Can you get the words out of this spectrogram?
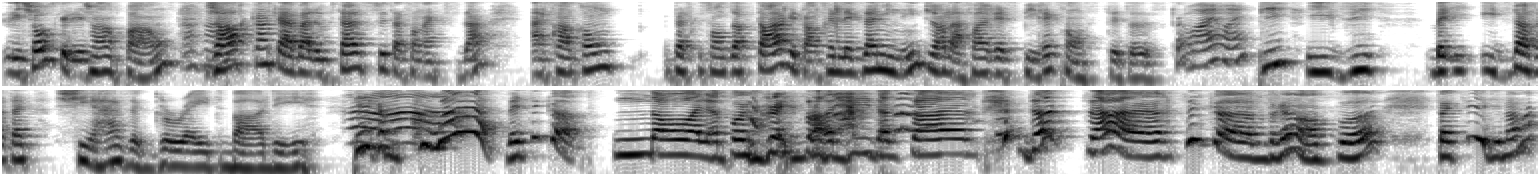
les choses que les gens pensent, Uh-huh. genre quand elle va à l'hôpital suite à son accident, elle se rend compte parce que son docteur est en train de l'examiner, puis genre la faire respirer avec son stéthoscope. Ouais, ouais. Puis il dit, ben il, il dit dans sa tête, she has a great body. Puis Ah! comme quoi? Ben tu sais comme, non, elle a pas un great body, docteur, docteur, tu sais comme vraiment pas. Fait que tu sais, il y a des moments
